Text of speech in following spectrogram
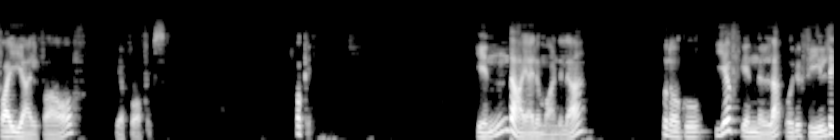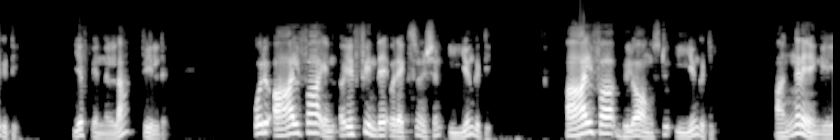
phi alpha of F of X okay എന്തായാലും വേണ്ടില്ല ഇപ്പൊ നോക്കൂ എഫ് എന്നുള്ള ഒരു ഫീൽഡ് കിട്ടി. എഫ് എന്നുള്ള ഫീൽഡ് ഒരു ആൽഫ എഫിന്റെ ഒരു എക്സ്റ്റൻഷൻ ഇയും കിട്ടി. ആൽഫ ബിലോങ്സ് ടു ഇയും കിട്ടി. അങ്ങനെയെങ്കിൽ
